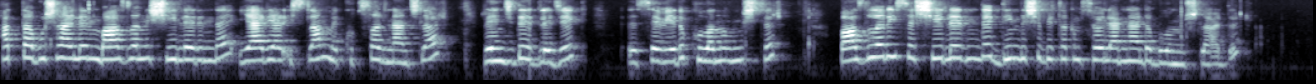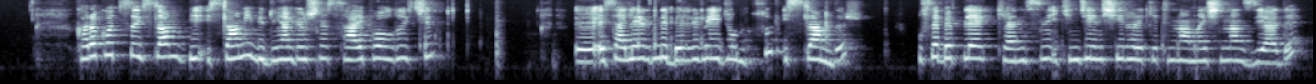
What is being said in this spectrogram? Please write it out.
Hatta bu şairlerin bazılarının şiirlerinde yer yer İslam ve kutsal inançlar rencide edilecek e, seviyede kullanılmıştır. Bazıları ise şiirlerinde din dışı bir takım söylemlerde bulunmuşlardır. Karakoç ise İslam bir İslami bir dünya görüşüne sahip olduğu için e, eserlerinde belirleyici unsur İslam'dır. Bu sebeple kendisini ikinci yeni şiir hareketinin anlayışından ziyade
